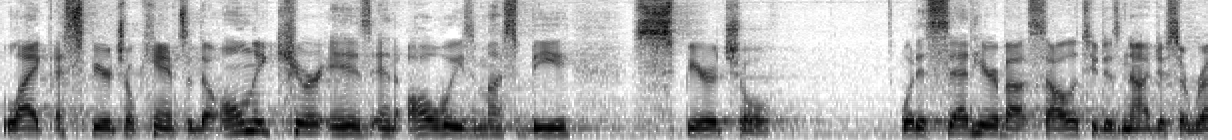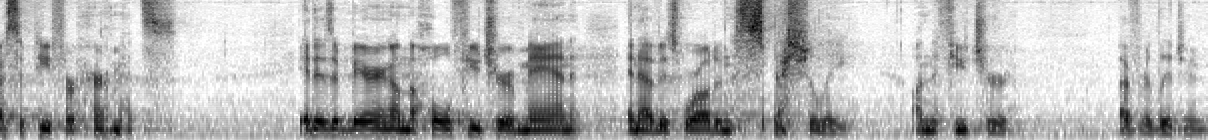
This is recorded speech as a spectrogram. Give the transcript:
like a spiritual cancer. The only cure is and always must be spiritual. What is said here about solitude is not just a recipe for hermits, it is a bearing on the whole future of man and of his world, and especially on the future of religion.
